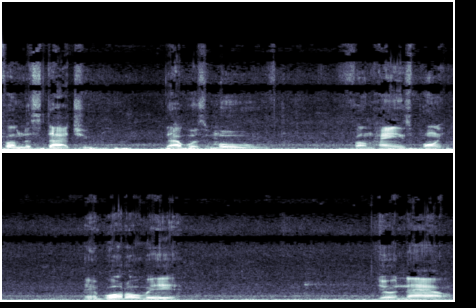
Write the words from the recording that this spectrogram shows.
from the statue that was moved from Hains Point and brought over here. You're now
